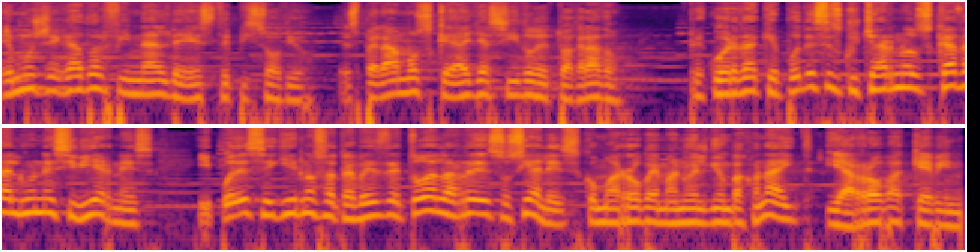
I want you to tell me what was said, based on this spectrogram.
Hemos llegado al final de este episodio. Esperamos que haya sido de tu agrado. Recuerda que puedes escucharnos cada lunes y viernes y puedes seguirnos a través de todas las redes sociales como arroba emanuel-night y arroba Kevin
